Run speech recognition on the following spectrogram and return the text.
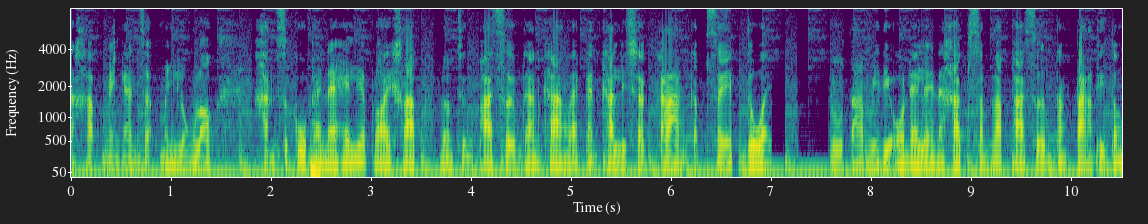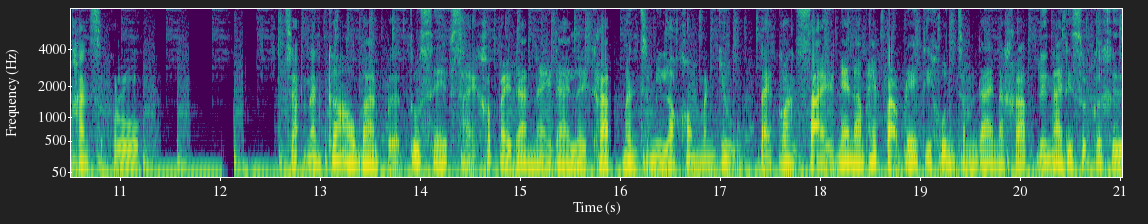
นะครับ ไม่งั้นจะไม่ลงล็อก ขันสกรูภายในให้เรียบร้อยครับ รวมถึงพาร์ทเสริมด้านข้างและแผ่นคันลิชกลางกับเซฟด้วย ดูตามวิดีโอได้เลยนะครับสำหรับพาร์ทเสริมต่างๆ ที่ต้องขันสกรู จากนั้นก็เอาบานเปิดตู้เซฟใส่เข้าไปด้านในได้เลยครับ มันจะมีล็อกของมันอยู่ แต่ก่อนใส่แนะนำให้ปรับเลขที่คุณจำได้นะครับ หรือง่ายที่สุดก็คือ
